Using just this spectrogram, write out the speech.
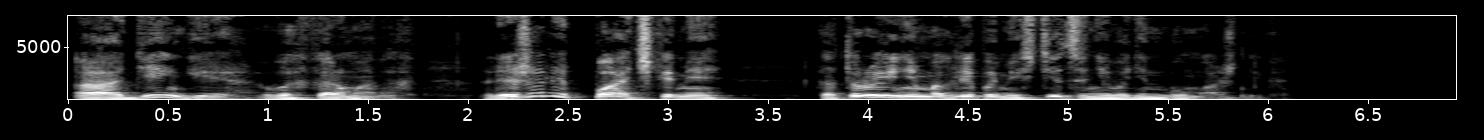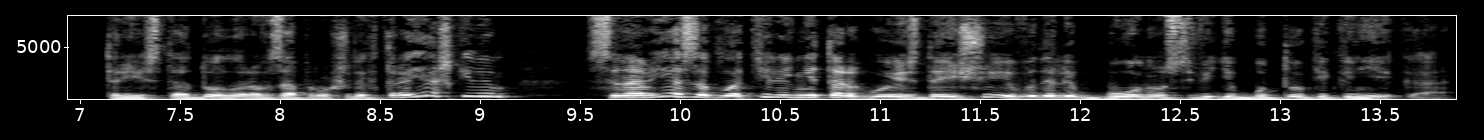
а деньги в их карманах лежали пачками, которые не могли поместиться ни в один бумажник. Триста долларов, запрошенных Трояшкиным, сыновья заплатили не торгуясь, да еще и выдали бонус в виде бутылки коньяка.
